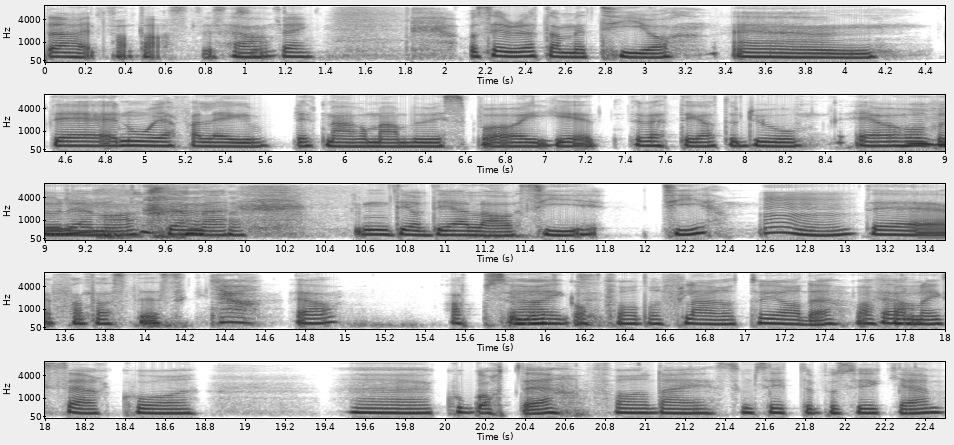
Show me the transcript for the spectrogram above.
det, er helt fantastisk, ja. syns jeg. Og så er det dette med tida. Eh, det er noe iallfall jeg er blitt mer og mer bevisst på. Jeg, det vet jeg at du er, og hører jo det nå. Det med de å dele av si tid. Mm. Det er fantastisk. Ja. ja. Absolutt. Ja, jeg oppfordrer flere til å gjøre det. I hvert fall når jeg ser hvor Eh, hvor godt det er for de som sitter på sykehjem.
